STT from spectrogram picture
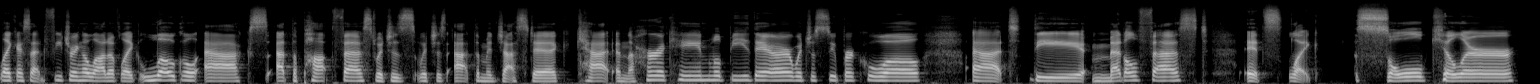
like I said, featuring a lot of like local acts at the Pop Fest, which is which is at the Majestic. Cat and the Hurricane will be there, which is super cool. At the Metal Fest, it's like Soul Killer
